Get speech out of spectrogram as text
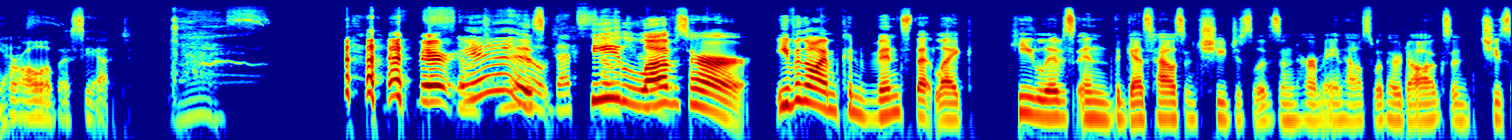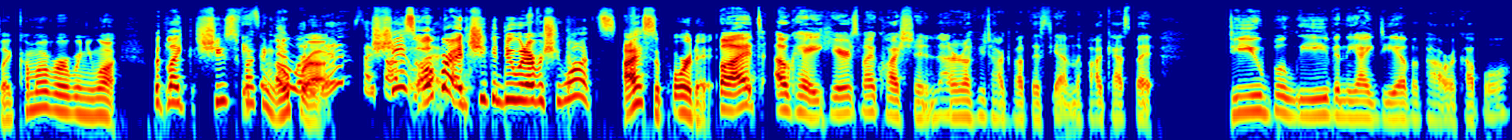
hope for all of us yet. yes. there So is. true. That's he so loves her. Even though I'm convinced that like he lives in the guest house and she just lives in her main house with her dogs and she's like, come over when you want. But like she's fucking that what it Oprah. is? I thought She's. Oprah and she can do whatever she wants. I support it. But okay, here's my question. I don't know if you talked about this yet in the podcast, but do you believe in the idea of a power couple?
